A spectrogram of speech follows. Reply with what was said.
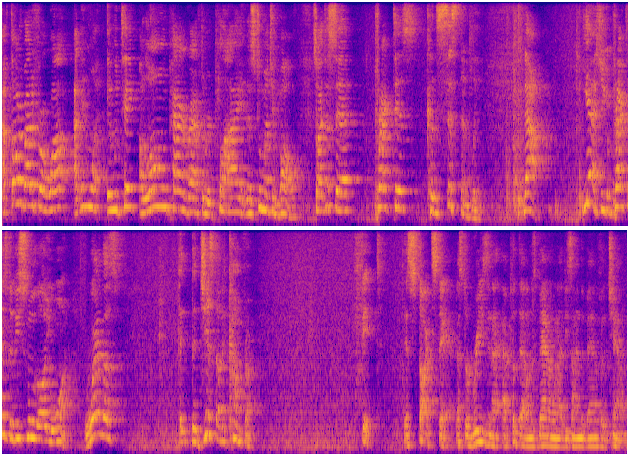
I thought about it for a while. I didn't want, it would take a long paragraph to reply. There's too much involved. So I just said, practice consistently. Now, yes, you can practice to be smooth all you want. Where does the, the gist of it come from? Fit. It starts there. That's the reason I, I put that on this banner when I designed the banner for the channel.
